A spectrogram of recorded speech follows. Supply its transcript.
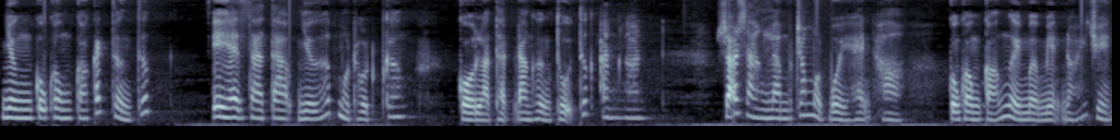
nhưng cũng không có cách thưởng thức. Y hệt ra tạo như hấp một hột cơm, cô là thật đang hưởng thụ thức ăn ngon. Rõ ràng là trong một buổi hẹn hò, cũng không có người mở miệng nói chuyện.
